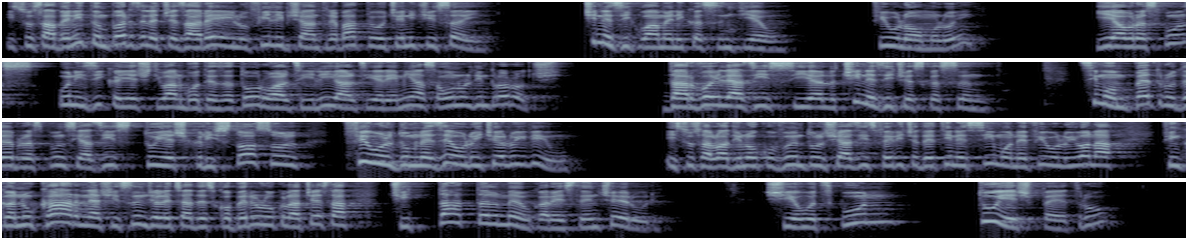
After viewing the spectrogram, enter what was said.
Isus a venit în părțile cezarei lui Filip și a întrebat pe ucenicii săi, Cine zic oamenii că sunt eu? Fiul omului? Ei au răspuns, unii zic că ești Ioan Botezătorul, alții Ilie, alții Ieremia sau unul din proroci. Dar voi le-a zis el, cine ziceți că sunt? Simon Petru de răspuns i-a zis, tu ești Hristosul, Fiul Dumnezeului celui viu. Iisus a luat din nou cuvântul și a zis, ferice de tine, Simone, fiul lui Iona, fiindcă nu carnea și sângele ți-a descoperit lucrul acesta, ci Tatăl meu care este în ceruri. Și eu îți spun, tu ești Petru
